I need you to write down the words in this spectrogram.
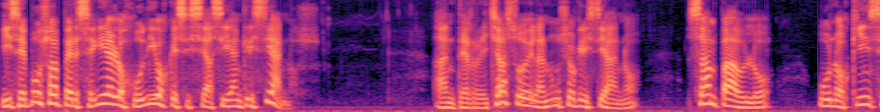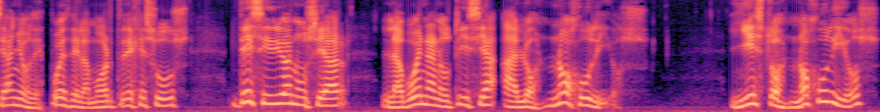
y se puso a perseguir a los judíos que se hacían cristianos. Ante el rechazo del anuncio cristiano, San Pablo, unos 15 años después de la muerte de Jesús, decidió anunciar la buena noticia a los no judíos. Y estos no judíos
